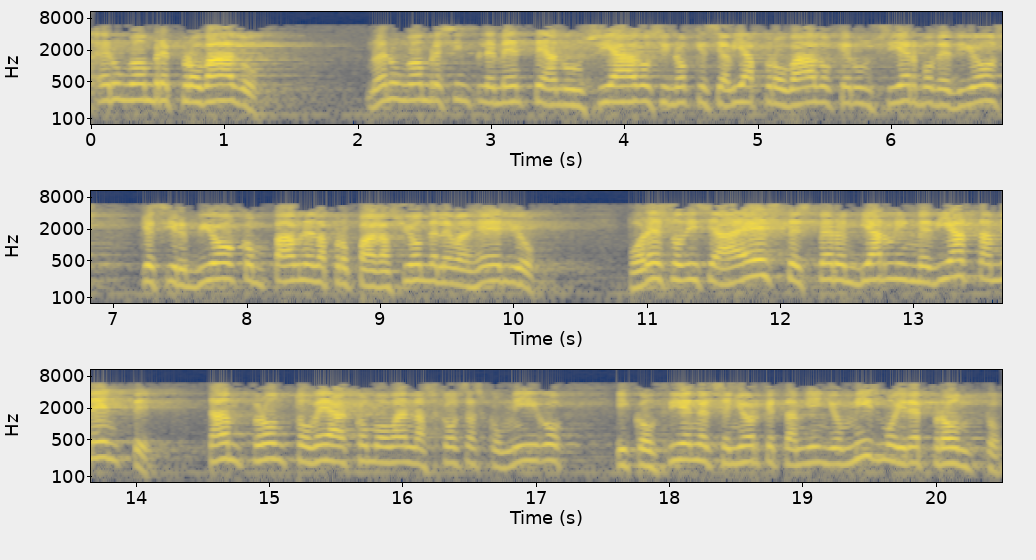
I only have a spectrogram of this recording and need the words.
era un hombre probado, no era un hombre simplemente anunciado, sino que se había probado que era un siervo de Dios, que sirvió con Pablo en la propagación del Evangelio. Por eso dice, a este espero enviarlo inmediatamente, tan pronto vea cómo van las cosas conmigo y confíe en el Señor que también yo mismo iré pronto.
